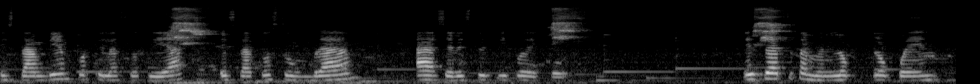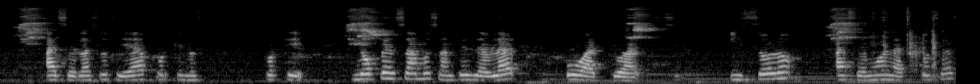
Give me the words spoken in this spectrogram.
están bien porque la sociedad está acostumbrada a hacer este tipo de cosas. Este acto también lo, lo pueden hacer la sociedad porque, nos, porque no pensamos antes de hablar o actuar y solo hacemos las cosas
